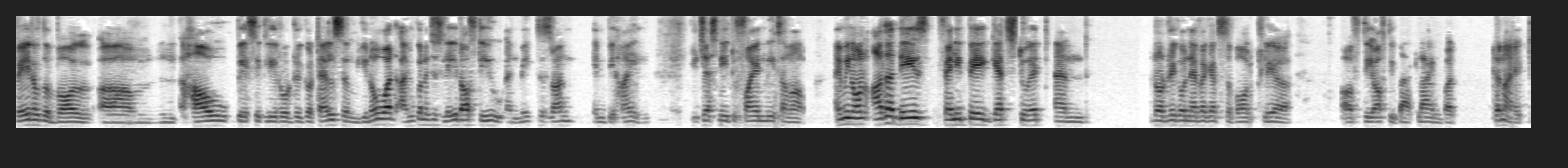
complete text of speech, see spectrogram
weight of the ball, um, how basically Rodrygo tells him, you know what, I'm gonna just lay it off to you and make this run in behind. You just need to find me somehow. I mean, on other days, Felipe gets to it and Rodrygo never gets the ball clear off the off the back line. But tonight,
